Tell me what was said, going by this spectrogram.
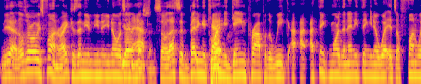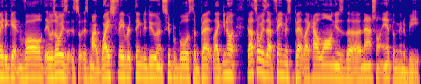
Yeah, those are always fun, right? Because then you you know you know what's going to happen. So that's a betting academy game prop of the week. I, I I think more than anything, you know what? It's a fun way to get involved. It was always it's, it's my wife's favorite thing to do in Super Bowl is to bet. Like you know that's always that famous bet. Like how long is the uh, national anthem going to be?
